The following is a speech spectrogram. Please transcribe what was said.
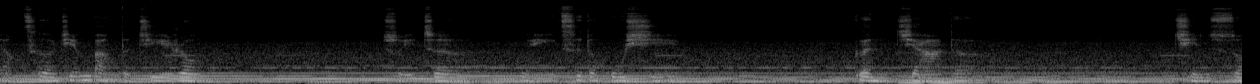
两侧肩膀的肌肉随着每一次的呼吸。更加的轻松，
